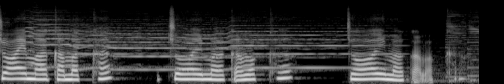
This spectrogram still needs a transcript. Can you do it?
জয় মা কামাখ্যা জয় মা কামাখ্যা জয় মা কামাখ্যা।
